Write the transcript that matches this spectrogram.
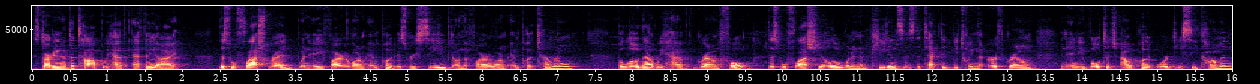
starting at the top, we have FAI. This will flash red when a fire alarm input is received on the fire alarm input terminal. Below that, we have ground fault. This will flash yellow when an impedance is detected between the earth ground and any voltage output or DC common.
